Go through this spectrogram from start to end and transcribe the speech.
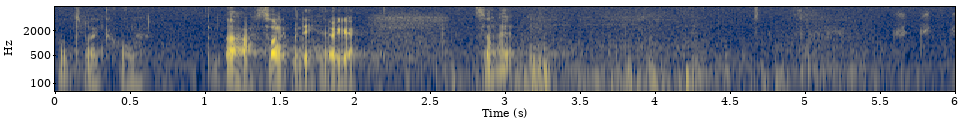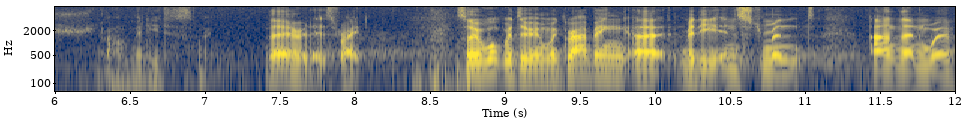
what did I call it? Ah, Sonic MIDI, there we go. Is that it? Oh, MIDI Sonic. There it is, right. So what we're doing, we're grabbing a MIDI instrument and then we're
